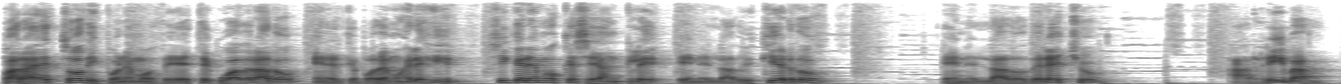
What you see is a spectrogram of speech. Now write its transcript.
Para esto disponemos de este cuadrado en el que podemos elegir si queremos que se ancle en el lado izquierdo, en el lado derecho, arriba,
